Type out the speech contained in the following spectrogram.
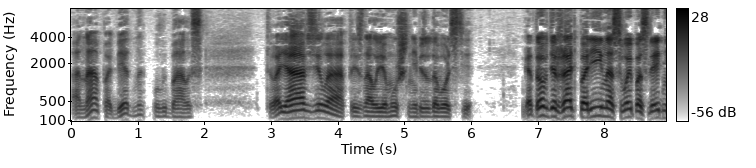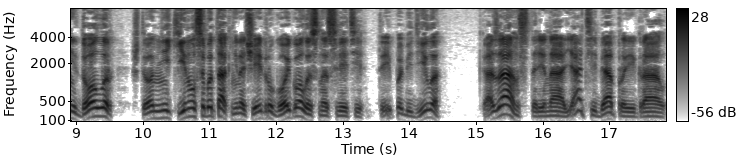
Она победно улыбалась. «Твоя взяла», — признал ее муж не без удовольствия. «Готов держать пари на свой последний доллар, что он не кинулся бы так ни на чей другой голос на свете. Ты победила. Казан, старина, я тебя проиграл».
